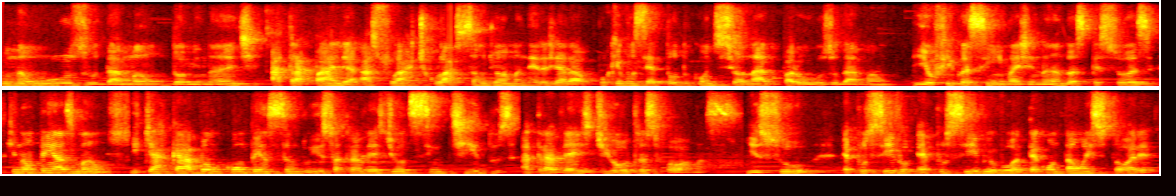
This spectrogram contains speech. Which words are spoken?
o não uso da mão dominante atrapalha a sua articulação de uma maneira geral, porque você é todo condicionado para o uso da mão. E eu fico assim imaginando as pessoas que não têm as mãos e que acabam compensando isso através de outros sentidos, através de outras formas. Isso é possível? É possível. Eu vou até contar uma história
